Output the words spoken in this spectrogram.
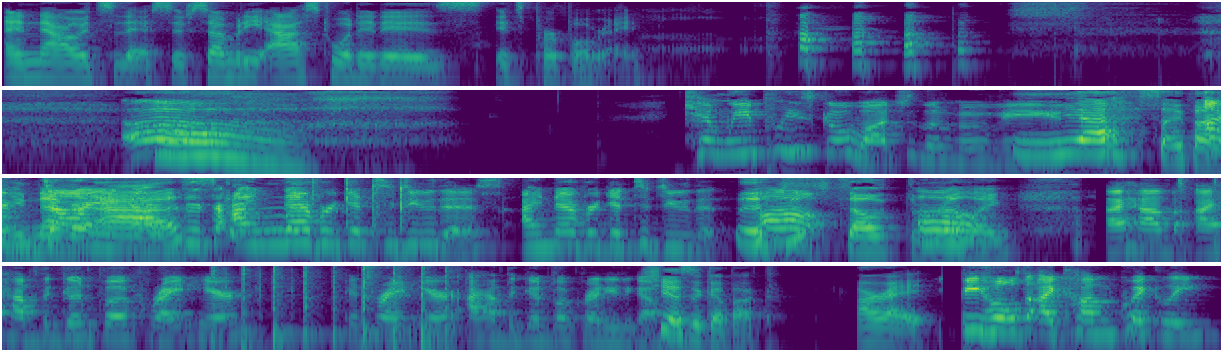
and now it's this. If somebody asked what it is, it's Purple Rain. oh, can we please go watch the movie? yes, I thought I'm you'd never dying. I, ask. this, I never get to do this. I never get to do this. This Oh. is so oh. thrilling. I have I have the good book right here. It's right here. I have the good book ready to go. She has a good book. All right. Behold, I come quickly.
